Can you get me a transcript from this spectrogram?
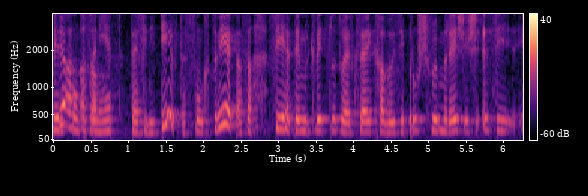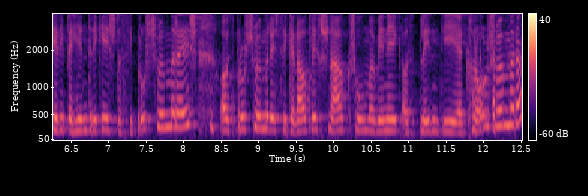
wie das ja, also funktioniert? Also, definitiv, das funktioniert. Also, sie hat immer gewitzelt, du hast gesagt, weil sie Brustschwimmer ist, ist sie, ihre Behinderung ist, dass sie Brustschwimmer ist. Als Brustschwimmer ist sie genau gleich schnell geschwommen wie ich als blinde Krollschwimmerin.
